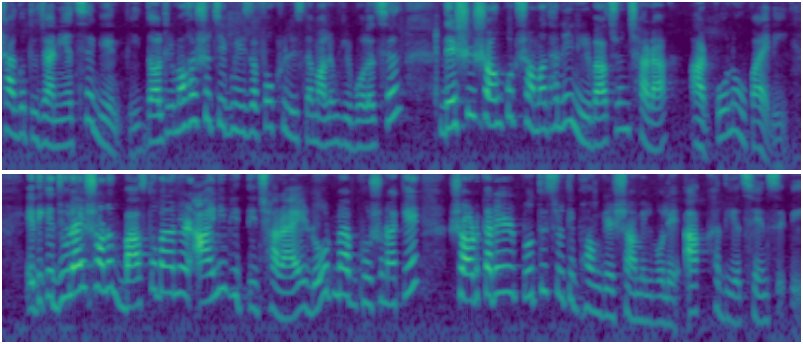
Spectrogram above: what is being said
স্বাগত জানিয়েছে বিএনপি। দলটির মহাসচিব মির্জা ফখরুল ইসলাম আলমগীর বলেছেন, দেশের সংকট সমাধানে নির্বাচন ছাড়া আর কোনো উপায় নেই। এদিকে জুলাই সনদ বাস্তবায়নের আইনি ভিত্তি ছাড়াই রোডম্যাপ ঘোষণাকে সরকারের প্রতিশ্রুতি ভঙ্গের সামিল বলে আখ্যা দিয়েছে এনসিপি।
